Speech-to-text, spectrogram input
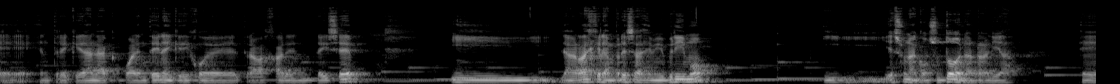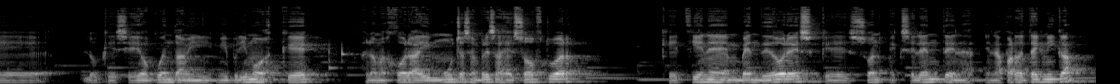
eh, entre que dan la cuarentena y que dejo de trabajar en TIC. Y la verdad es que la empresa es de mi primo y es una consultora en realidad lo que se dio cuenta mi, primo es que a lo mejor hay muchas empresas de software que tienen vendedores que son excelentes en la, parte técnica,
